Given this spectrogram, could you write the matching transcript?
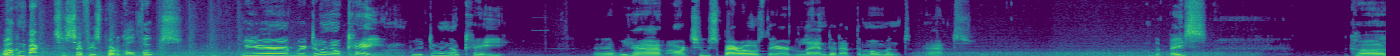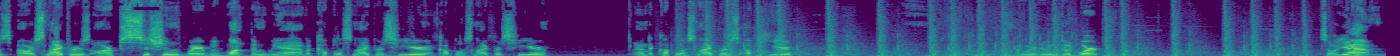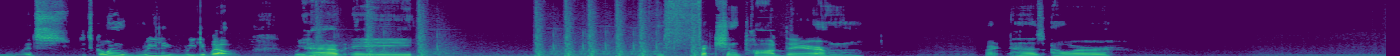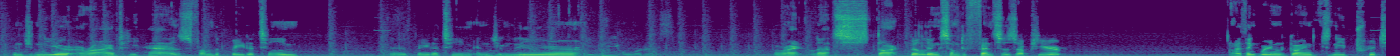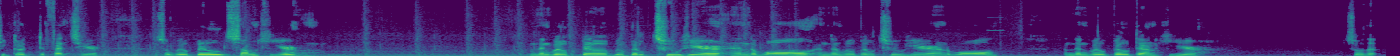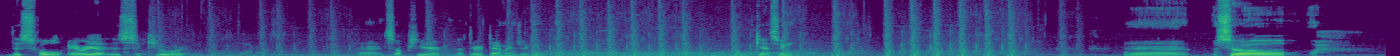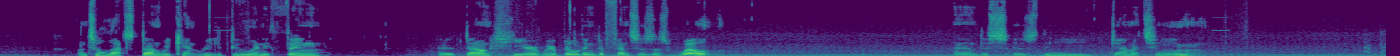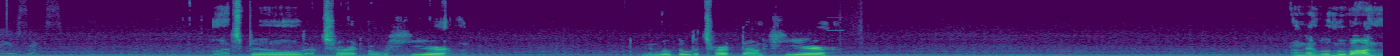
welcome back to Cepheus Protocol, folks. We're we're doing okay. We're doing okay. Uh, we have our two sparrows. They are landed at the moment at the base because our snipers are positioned where we want them. We have a couple of snipers here, a couple of snipers here, and a couple of snipers up here who are doing good work. So yeah, it's it's going really really well. We have a infection pod there. Right, has our engineer arrived? He has from the beta team. Uh, beta team engineer. Alright, let's start building some defenses up here. I think we're going to need pretty good defense here. So we'll build some here. And then we'll build we'll build two here and a wall, and then we'll build two here and a wall, and then we'll build down here. So that this whole area is secure. Uh, it's up here that they're damaging it. I'm guessing. Uh, so until that's done, we can't really do anything. Uh, down here, we're building defenses as well. And this is the Gamma team. I've got your six. Let's build a turret over here. And then we'll build a turret down here. And then we'll move on.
